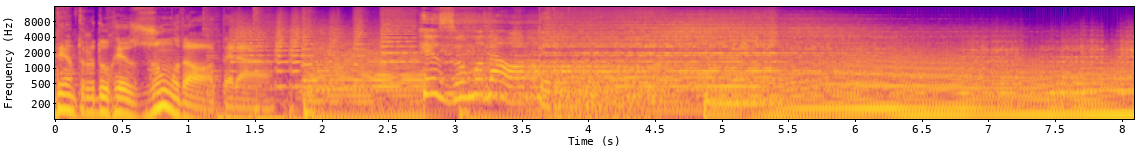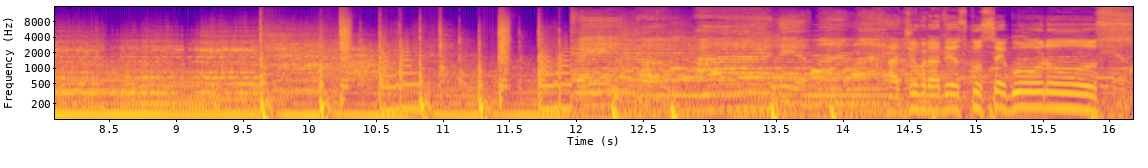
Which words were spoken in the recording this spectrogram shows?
dentro do resumo da ópera. Resumo da ópera. Rádio Bradesco Seguros.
